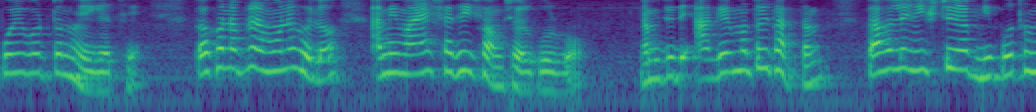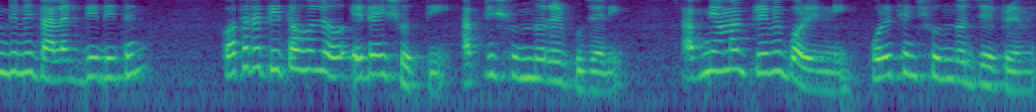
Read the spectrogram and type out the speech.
পরিবর্তন হয়ে গেছে। তখন আপনার মনে হলো, আমি মায়ের সাথেই সংসার করব। আমি যদি আগের মতোই থাকতাম, তাহলে নিশ্চয়ই আপনি প্রথম দিনে তালাক দিয়ে দিতেন। কথাটা তিতা হলেও এটাই সত্যি, আপনি সুন্দরের পূজারী। আপনি আমার প্রেমে পড়েননি, পড়েছেন সৌন্দর্যের প্রেমে।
